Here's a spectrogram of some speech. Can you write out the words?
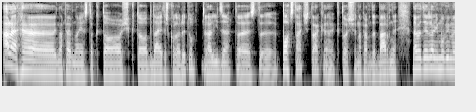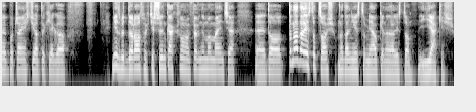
ale e, na pewno jest to ktoś, kto dodaje też kolorytu na lidze. To jest e, postać, tak? E, ktoś naprawdę barwny. Nawet jeżeli mówimy po części o tych jego niezbyt dorosłych cieszynkach w pewnym momencie, e, to, to nadal jest to coś, nadal nie jest to miałkie, nadal jest to jakieś.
